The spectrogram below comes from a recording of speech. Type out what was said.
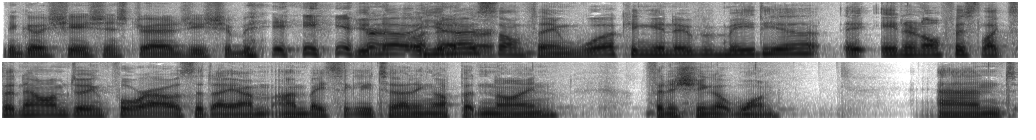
negotiation strategy should be. you know, you know something. Working in UberMedia in an office like so now, I'm doing four hours a day. I'm I'm basically turning up at nine, finishing at one, and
